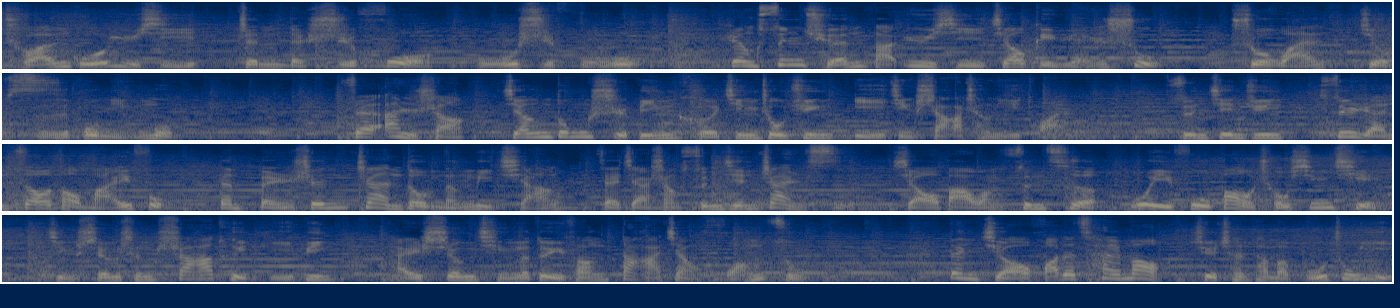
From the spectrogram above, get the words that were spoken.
传国玉玺真的是祸，不是福。让孙权把玉玺交给袁术，说完就死不瞑目。在岸上，江东士兵和荆州军已经杀成一团。孙坚军虽然遭到埋伏，但本身战斗能力强，再加上孙坚战死，小霸王孙策为父报仇心切，竟生生杀退敌兵，还生擒了对方大将黄祖。但狡猾的蔡瑁却趁他们不注意，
